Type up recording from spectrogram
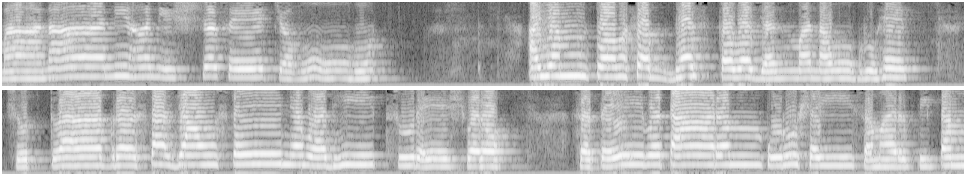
मानानिह निःशसे चमूः अयम् त्वमसभ्यस्तव जन्मनौ गृहे श्रुत्वाग्रस्तजांस्तेऽन्यवधीत् सुरेश्वर। स तेव तारम् पुरुषैः समर्पितम्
